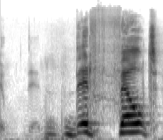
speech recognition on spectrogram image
it felt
